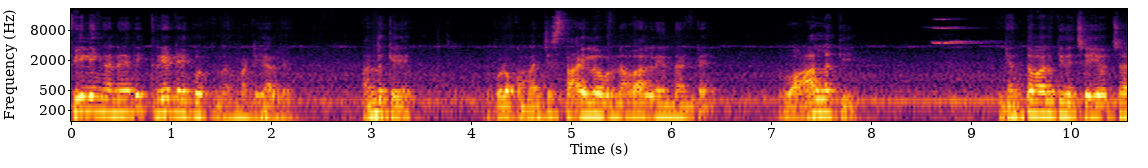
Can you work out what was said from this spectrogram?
ఫీలింగ్ అనేది క్రియేట్ అయిపోతుంది అనమాట ఇవాళ అందుకే ఇప్పుడు ఒక మంచి స్థాయిలో ఉన్న వాళ్ళు ఏంటంటే వాళ్ళకి ఎంతవరకు ఇది చేయొచ్చా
